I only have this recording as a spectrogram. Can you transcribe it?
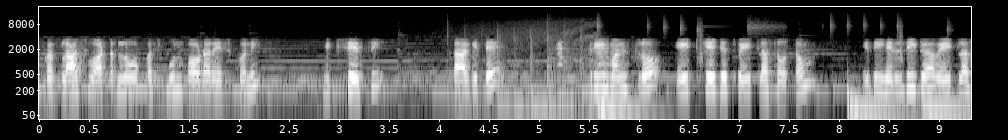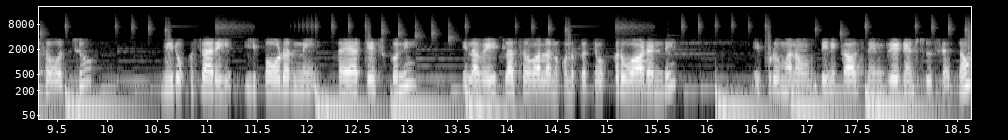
ఒక గ్లాస్ వాటర్లో ఒక స్పూన్ పౌడర్ వేసుకొని మిక్స్ చేసి తాగితే త్రీ మంత్స్లో ఎయిట్ కేజెస్ వెయిట్ లాస్ అవుతాం. ఇది హెల్దీగా వెయిట్ లాస్ అవ్వచ్చు. మీరు ఒకసారి ఈ పౌడర్ని తయారు చేసుకొని ఇలా వెయిట్ లాస్ అవ్వాలనుకున్న ప్రతి ఒక్కరు వాడండి. ఇప్పుడు మనం దీనికి కావాల్సిన ఇంగ్రీడియంట్స్ చూసేద్దాం.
